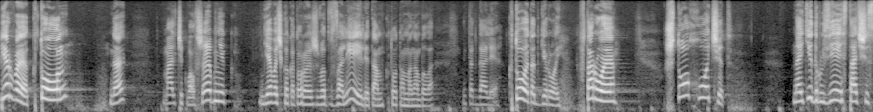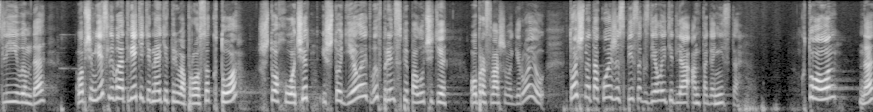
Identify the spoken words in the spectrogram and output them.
Первое, кто он, да? мальчик-волшебник, девочка, которая живет в зале, или там, кто там она была – и так далее. Кто этот герой? Второе. Что хочет? Найти друзей, стать счастливым, да? В общем, если вы ответите на эти три вопроса, кто, что хочет и что делает, вы, в принципе, получите образ вашего героя. Точно такой же список сделайте для антагониста. Кто он? Да?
